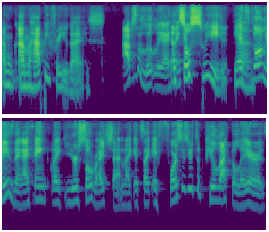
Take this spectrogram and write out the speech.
i'm i'm happy for you guys Absolutely. I That's think so sweet. Yeah. It's so amazing. I think like you're so right, Shen. Like it's like it forces you to peel back the layers.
